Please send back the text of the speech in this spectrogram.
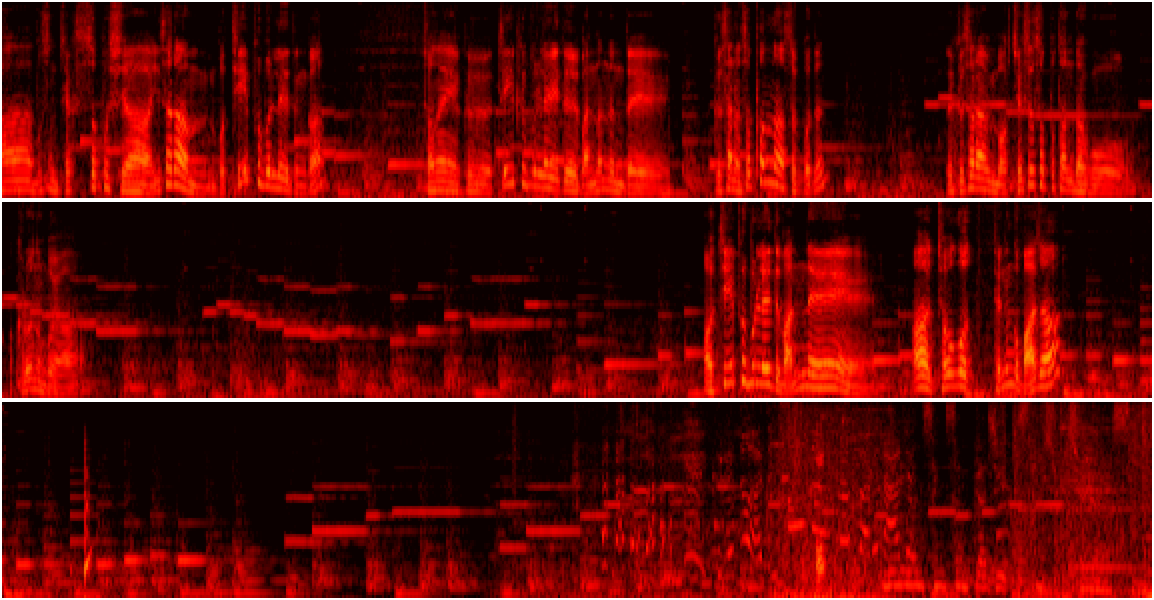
아 무슨 잭스 서폿이야 이 사람 뭐 TF 블레이드인가? 전에 그 TF 블레이드 만났는데 그 사람 서폿 나왔었거든? 근데 그 사람이 막 잭스 서폿 한다고 막 그러는 거야 아 TF 블레이드 맞네 아 저거 되는 거 맞아? 생성까지 30초 남았습니다.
